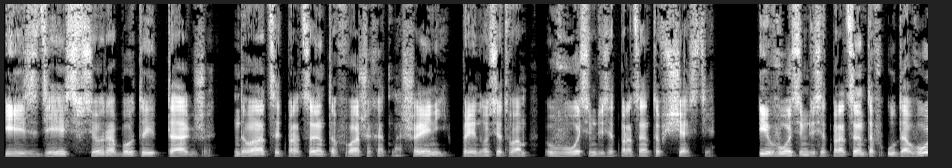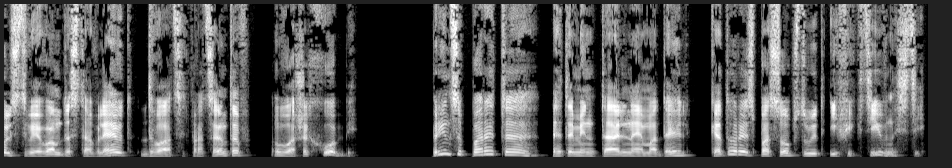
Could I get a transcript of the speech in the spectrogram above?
И здесь все работает так же. 20% ваших отношений приносят вам 80% счастья и 80% удовольствия вам доставляют 20% ваших хобби. Принцип Паретта — это ментальная модель, которая способствует эффективности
